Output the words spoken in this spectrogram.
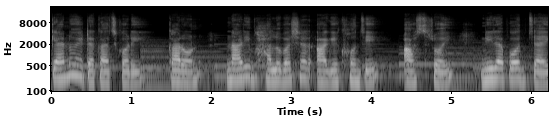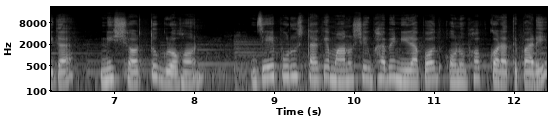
কেন এটা কাজ করে? কারণ নারী ভালোবাসার আগে খোঁজে আশ্রয়, নিরাপদ জায়গা, নিঃশর্ত গ্রহণ। যে পুরুষ তাকে মানসিকভাবে নিরাপদ অনুভব করাতে পারে,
